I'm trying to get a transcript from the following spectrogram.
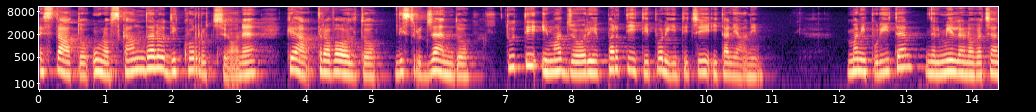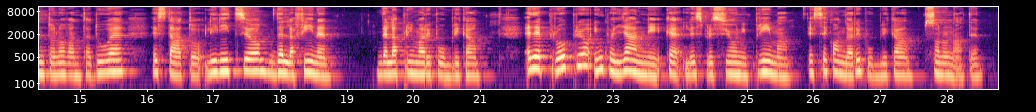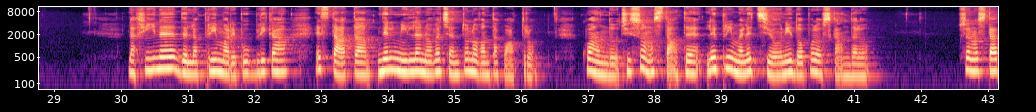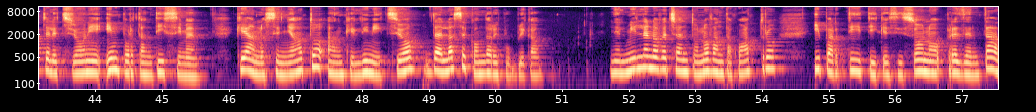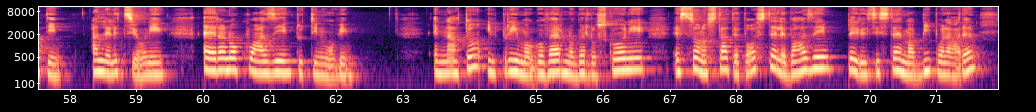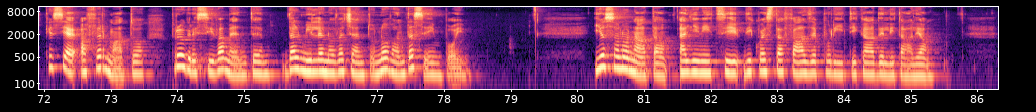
è stato uno scandalo di corruzione che ha travolto, distruggendo tutti i maggiori partiti politici italiani. Mani Pulite nel 1992 è stato l'inizio della fine della Prima Repubblica ed è proprio in quegli anni che le espressioni Prima e Seconda Repubblica sono nate. La fine della Prima Repubblica è stata nel 1994, quando ci sono state le prime elezioni dopo lo scandalo. Sono state elezioni importantissime che hanno segnato anche l'inizio della Seconda Repubblica. Nel 1994 i partiti che si sono presentati alle elezioni erano quasi tutti nuovi. È nato il primo governo Berlusconi e sono state poste le basi per il sistema bipolare che si è affermato progressivamente dal 1996 in poi. Io sono nata agli inizi di questa fase politica dell'Italia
